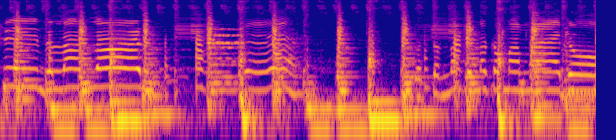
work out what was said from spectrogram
Here the landlord, yeah. Just knocking, knocking on my door,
